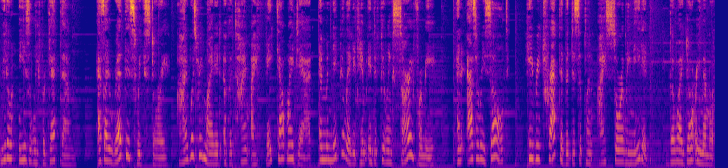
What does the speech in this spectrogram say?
we don't easily forget them. As I read this week's story, I was reminded of the time I faked out my dad and manipulated him into feeling sorry for me. And as a result, he retracted the discipline I sorely needed. Though I don't remember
